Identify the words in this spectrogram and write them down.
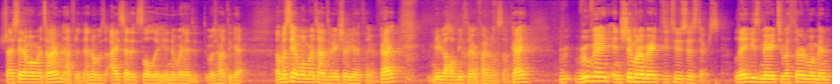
Should I say that one more time? After I know was, I said it slowly in a way that it was hard to get. I'm gonna say it one more time to make sure we get it clear. Okay? Maybe it'll help me clarify it also. Okay? Ruvain and Shimon are married to two sisters. Levi is married to a third woman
